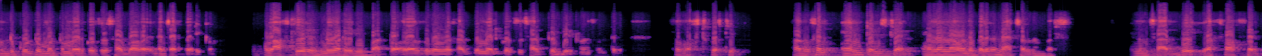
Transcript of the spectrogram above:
ஒன்றுக்கொன்று மற்றும் மேற்கொத்து சார்பாக என்ன சார்பாக இருக்கும்? இப்போ லாஸ்ட்லயே ரெண்டு வரையிலையும் பார்த்தோம். அதாவது உங்கள் சார்பு மேற்கொத்து சார்பு எப்படி இருக்கும்னு சொல்லிட்டு. So first question function N tends ten N என்னென்ன வந்து பார்த்தீங்கன்னா நேச்சுரல் நம்பர்ஸ் என்னும் சார்பு f of N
